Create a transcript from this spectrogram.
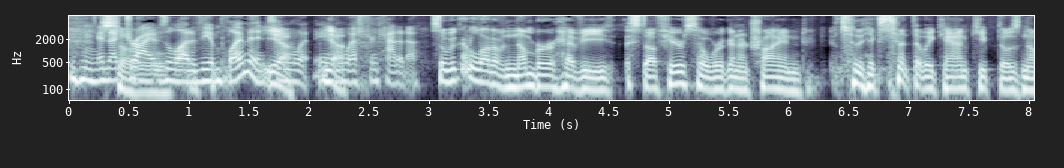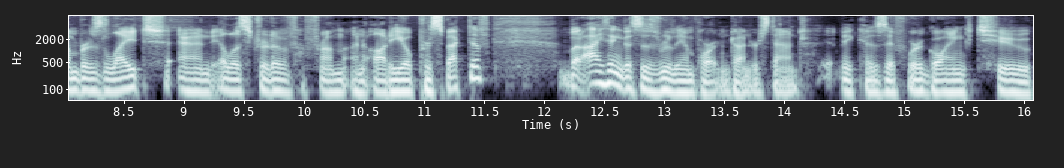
Mm-hmm. And that drives a lot of the employment yeah, in, in yeah. Western Canada. So we've got a lot of number heavy stuff here. So we're going to try and, to the extent that we can, keep those numbers light and illustrative from an audio perspective. But I think this is really important to understand because if we're going to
